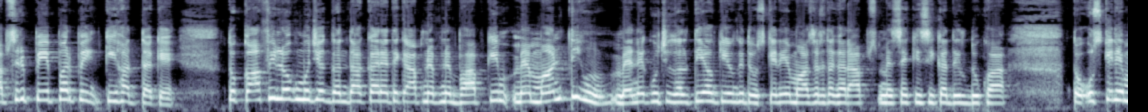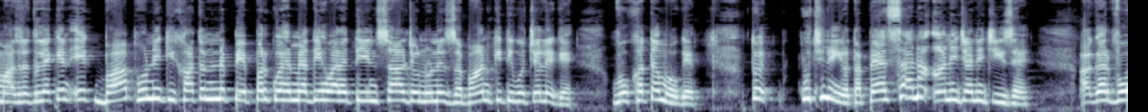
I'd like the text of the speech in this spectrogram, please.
अब सिर्फ़ पेपर पे, की हद तक है। तो काफ़ी लोग मुझे गंदा कर रहे थे कि आपने अपने बाप की, मैं मानती हूँ, मैंने कुछ गलतियाँ की होंगी तो उसके लिए माजरत अगर आप में से किसी का दिल दुखा तो उसके लिए माजरत। लेकिन एक बाप होने की खातिर उन्होंने पेपर को अहमियत दी हमारे तीन साल जो उन्होंने ज़बान की थी, वो चले गए। वो ख़त्म हो गए। तो कुछ नहीं होता। पैसा ना आनी जानी चीज़ है। अगर वो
